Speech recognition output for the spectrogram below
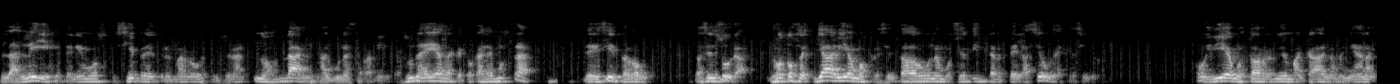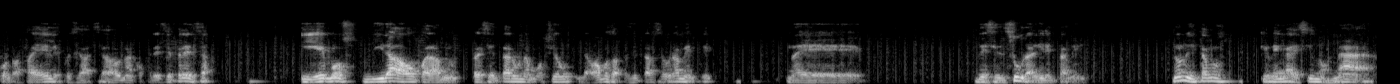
las leyes que tenemos siempre dentro del marco constitucional nos dan algunas herramientas. Una de ellas es la que toca demostrar, de decir, perdón, la censura. Nosotros ya habíamos presentado una moción de interpelación a este señor. Hoy día hemos estado reunidos en bancada en la mañana con Rafael, después se ha dado una conferencia de prensa, y hemos mirado para presentar una moción, la vamos a presentar seguramente, eh, de censura directamente. No necesitamos que venga a decirnos nada,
